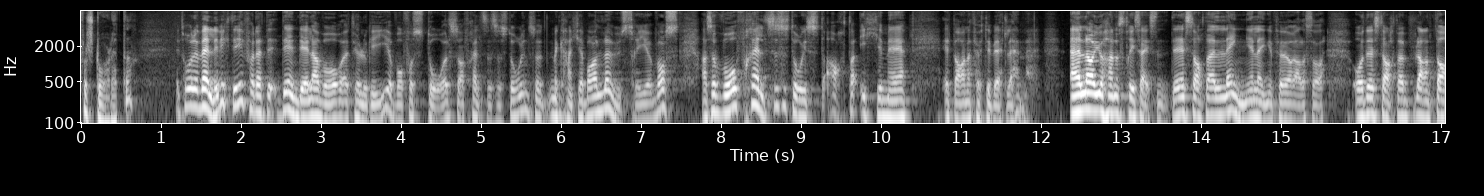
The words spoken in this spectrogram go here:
forstår dette? Jeg tror det er veldig viktig, for det er en del av vår teologi og vår forståelse av frelseshistorien. Så vi kan ikke bare løsrive oss. Altså, Vår frelseshistorie starta ikke med et barn er født i Betlehem. Eller Johannes 3,16. Det starta lenge, lenge før. altså. Og det starta bl.a.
